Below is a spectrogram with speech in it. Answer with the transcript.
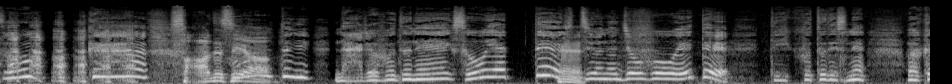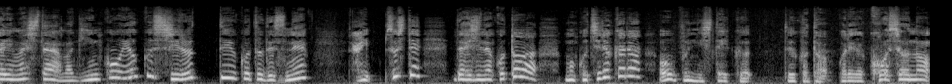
そうか。そうですよ。本当に、なるほどね。そうやって必要な情報を得て、っていくことですね。わかりました。まあ、銀行をよく知るっていうことですね。はい。そして大事なことは、もうこちらからオープンにしていく。ということ。これが交渉の、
